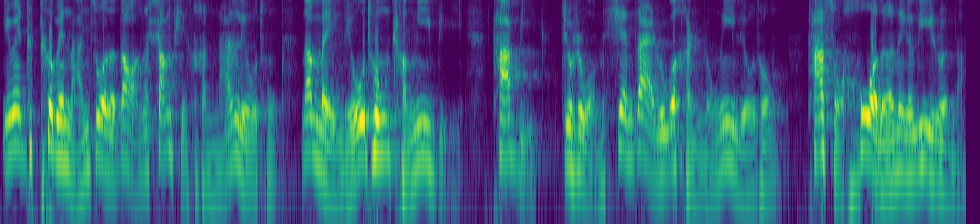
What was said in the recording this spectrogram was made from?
因为它特别难做得到，那商品很难流通，那每流通成一笔，它比就是我们现在如果很容易流通，它所获得那个利润呢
